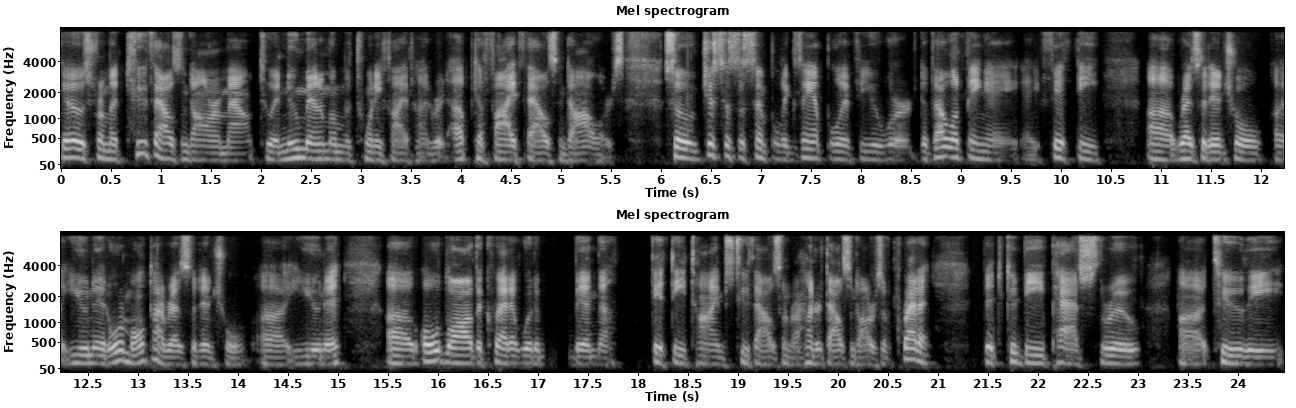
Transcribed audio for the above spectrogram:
goes from a $2,000 amount to a new minimum of 2,500 up to $5,000. So just as a simple example, if you were developing a, a 50 uh, residential uh, unit or multi-residential uh, unit. Uh, old law, the credit would have been the 50 times 2,000 or 100,000 dollars of credit that could be passed through uh, to the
